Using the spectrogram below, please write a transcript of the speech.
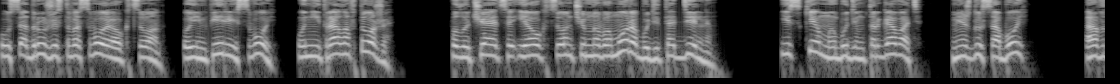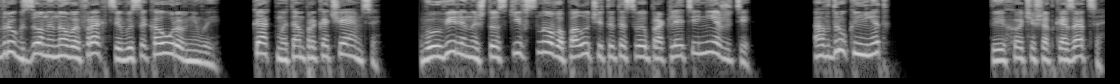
У Содружества свой аукцион, у Империи свой, у нейтралов тоже. Получается, и аукцион Чемного Мора будет отдельным. И с кем мы будем торговать? Между собой? А вдруг зоны новой фракции высокоуровневые? Как мы там прокачаемся? Вы уверены, что Скиф снова получит это свое проклятие нежити? А вдруг нет? Ты хочешь отказаться?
